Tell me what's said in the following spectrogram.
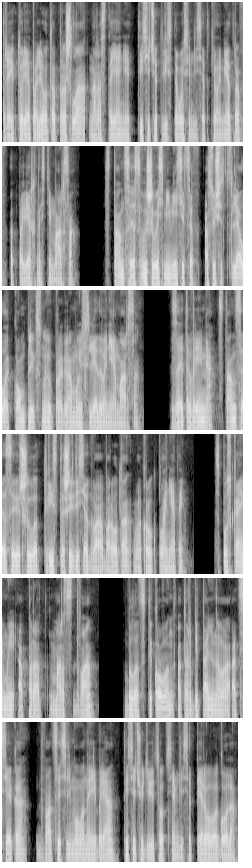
Траектория полета прошла на расстоянии 1380 километров от поверхности Марса. Станция свыше 8 месяцев осуществляла комплексную программу исследования Марса. За это время станция совершила 362 оборота вокруг планеты. Спускаемый аппарат Марс-2 был отстыкован от орбитального отсека 27 ноября 1971 года,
